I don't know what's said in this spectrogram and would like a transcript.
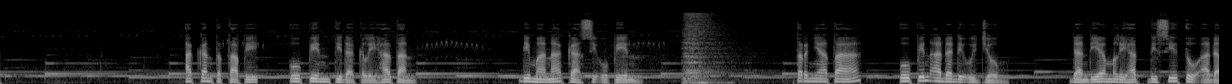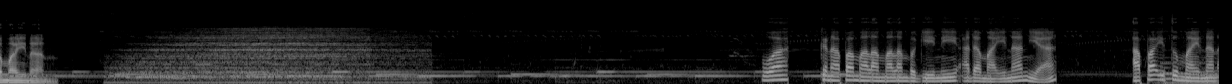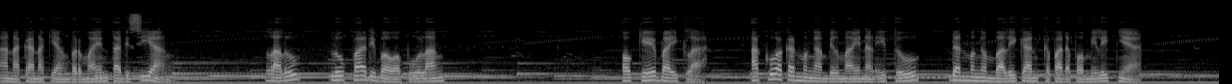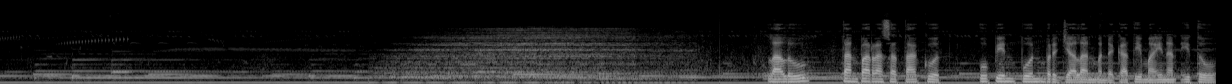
Akan tetapi, Upin tidak kelihatan. Di manakah si Upin? Ternyata, Upin ada di ujung. Dan dia melihat di situ ada mainan. Wah, kenapa malam-malam begini ada mainan ya? Apa itu mainan anak-anak yang bermain tadi siang? Lalu, lupa dibawa pulang. Oke baiklah, aku akan mengambil mainan itu, dan mengembalikan kepada pemiliknya. Lalu, tanpa rasa takut, Upin pun berjalan mendekati mainan itu.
